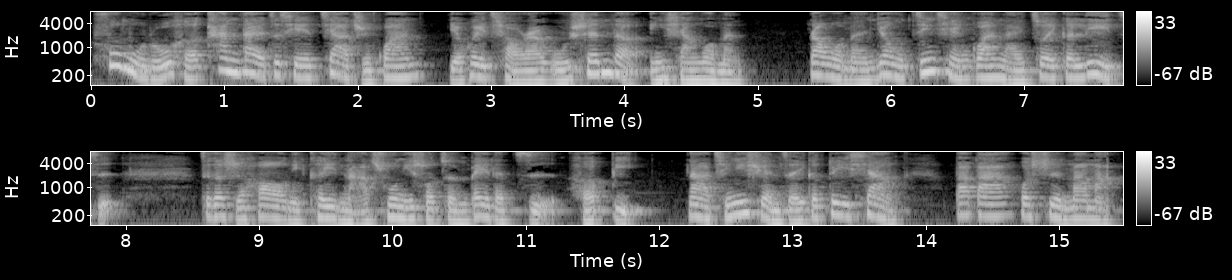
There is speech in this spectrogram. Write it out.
父母如何看待这些价值观，也会悄然无声的影响我们。让我们用金钱观来做一个例子。这个时候，你可以拿出你所准备的纸和笔。那请你选择一个对象，爸爸或是妈妈，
